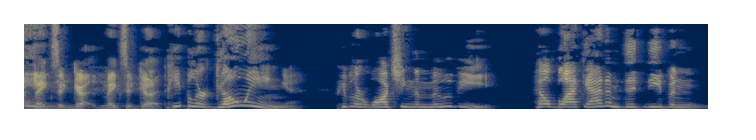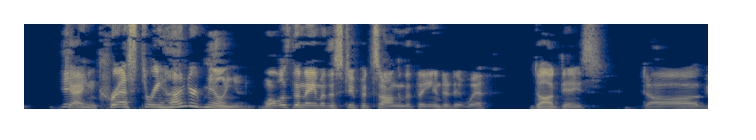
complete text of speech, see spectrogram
going. makes it go- makes it good. People are going. People are watching the movie. Hell, Black Adam didn't even, didn't Okay. even crest 300 million. What was the name of the stupid song that they ended it with? Dog Days. Dog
